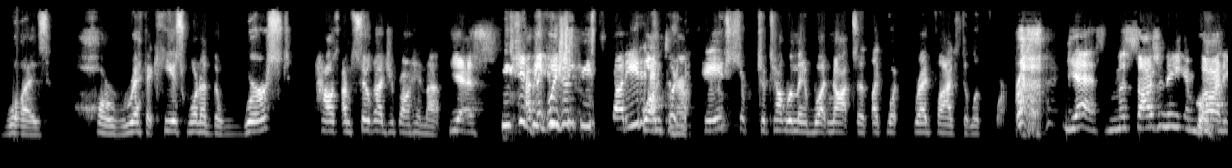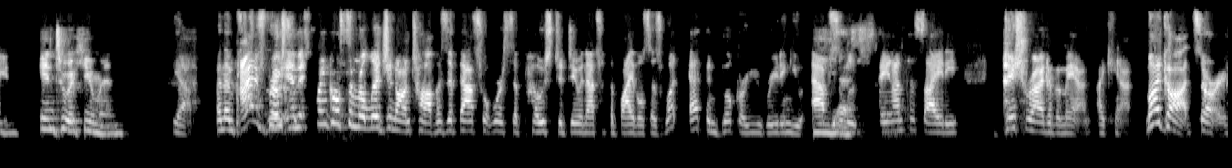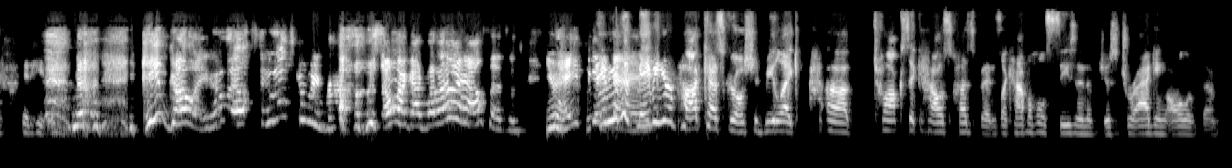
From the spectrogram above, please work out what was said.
was horrific. He is one of the worst house. I'm so glad you brought him up. Yes. He should I be. think we should be studied and put in a page to, to tell women what not to like, what red flags to look for. yes, misogyny embodied into a human. Yeah, and then I agree, sprinkle, and it- sprinkle some religion on top as if that's what we're supposed to do. And that's what the Bible says. What effing book are you reading? You absolute Yes. stain on society. Dish rag of a man. I can't. My God. Sorry. Hit here. No, keep going. Who else? Who else can we roast? Oh my God! What other house husbands? You hate me? Maybe, the- maybe your podcast girl should be like uh, toxic house husbands, like have a whole season of just dragging all of them.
